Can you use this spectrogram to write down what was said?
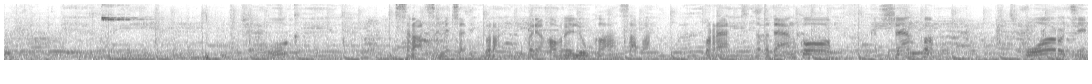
Лук. Сразу м'яча відбирає Ігоря Гаврилюка. Сапа. Вперед. Давиденко. Ткаченко. Поручі.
